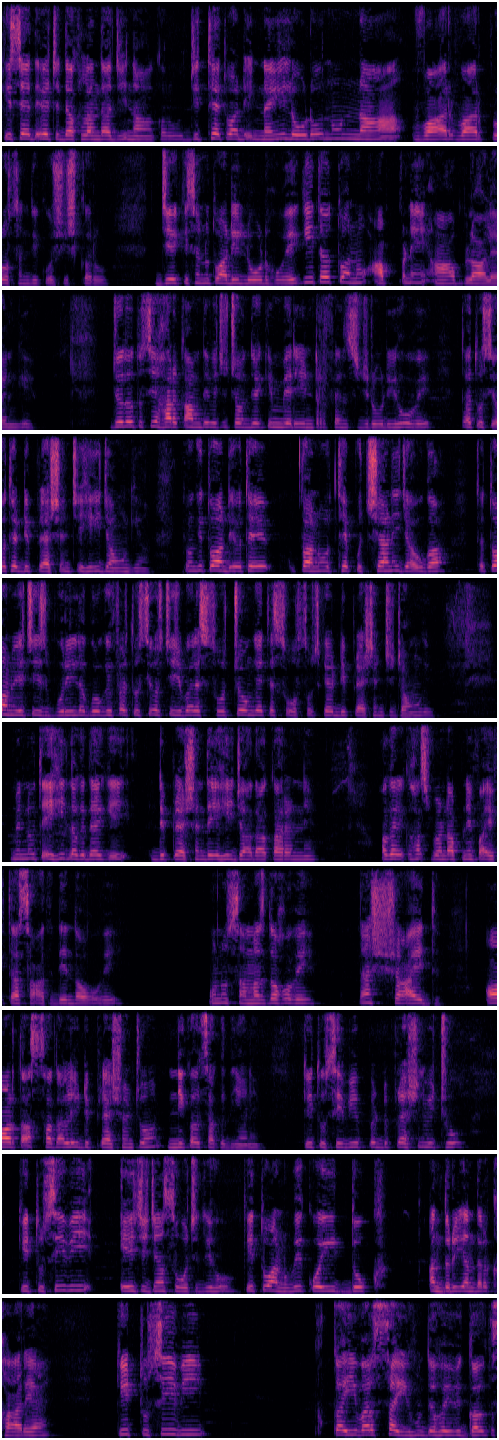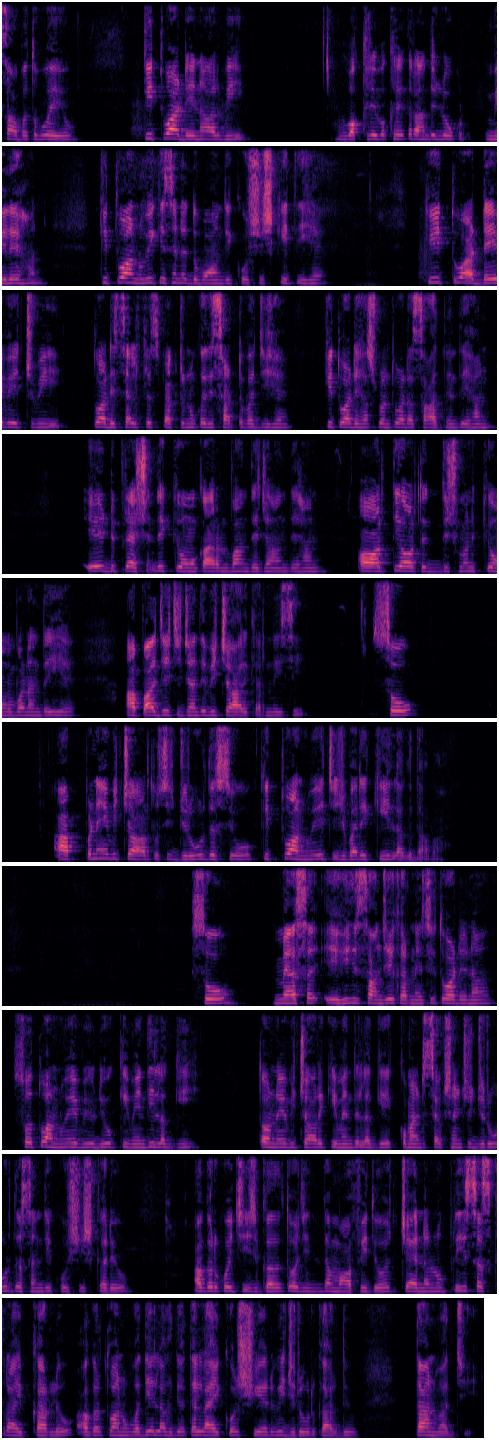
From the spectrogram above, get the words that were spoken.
ਕਿਸੇ ਦੇ ਵਿੱਚ ਦਖਲਅੰਦਾਜ਼ੀ ਨਾ ਕਰੋ। ਜਿੱਥੇ ਤੁਹਾਡੀ ਨਹੀਂ ਲੋੜ, ਉਹਨੂੰ ਨਾ ਵਾਰ-ਵਾਰ ਪਰੋਸਣ ਦੀ ਕੋਸ਼ਿਸ਼ ਕਰੋ। ਜੇ ਕਿਸੇ ਨੂੰ ਤੁਹਾਡੀ ਲੋੜ ਹੋਏਗੀ, ਤਾਂ ਤੁਹਾਨੂੰ ਆਪਣੇ ਆਪ ਬੁਲਾ ਲੈਣਗੇ। ਜਦੋਂ ਤੁਸੀਂ ਹਰ ਕੰਮ ਦੇ ਵਿੱਚ ਚਾਹੁੰਦੇ ਹੋ ਕਿ ਮੇਰੀ ਇੰਟਰਫੈਂਸ ਜ਼ਰੂਰੀ ਹੋਵੇ ਤਾਂ ਤੁਸੀਂ ਉੱਥੇ ਡਿਪਰੈਸ਼ਨ 'ਚ ਹੀ ਜਾਓਗੀਆਂ। ਕਿਉਂਕਿ ਤੁਹਾਡੇ ਉੱਥੇ, ਤੁਹਾਨੂੰ ਉੱਥੇ ਪੁੱਛਿਆ ਨਹੀਂ ਜਾਊਗਾ, ਤੇ ਤੁਹਾਨੂੰ ਇਹ ਚੀਜ਼ ਬੁਰੀ ਲੱਗੂਗੀ। ਫਿਰ ਤੁਸੀਂ ਉਸ ਚੀਜ਼ ਬਾਰੇ ਸੋਚੋਗੇ ਤੇ ਸੋਚ-ਸੋਚ ਕੇ ਡਿਪਰੈਸ਼ਨ 'ਚ ਜਾਓਗੇ। ਮੈਨੂੰ ਤੇ ਇਹੀ ਲੱਗਦਾ ਹੈ ਕਿ ਡਿਪਰੈਸ਼ਨ ਦੇ ਇਹੀ ਜ਼ਿਆਦਾ ਕਾਰਨ ਨੇ। ਅਗਰ ਇੱਕ ਹਸਬੰਡ ਆਪਣੀ ਵਾਈਫ ਦਾ ਸਾਥ ਦਿੰਦਾ ਹੋਵੇ, ਉਹਨੂੰ ਸਮਝਦਾ ਹੋਵੇ, ਤਾਂ ਸ਼ਾਇਦ ਔਰਤਾਂ ਸਦਾ ਲਈ ਡਿਪਰੈਸ਼ਨ ਚੋਂ ਨਿਕਲ ਸਕਦੀਆਂ ਨੇ। ਕਿ ਤੁਸੀਂ ਵੀ ਡਿਪਰੈਸ਼ਨ ਵਿੱਚ ਹੋ? ਕਿ ਤੁਸੀਂ ਵੀ ਇਹ ਚੀਜ਼ਾਂ ਸੋਚਦੇ ਹੋ? ਕਿ ਤੁਹਾਨੂੰ ਵੀ ਕੋਈ ਦੁੱਖ ਅੰਦਰ ਹੀ ਅੰਦਰ ਖਾ ਰਿਹਾ ਹੈ, ਕਿ ਤੁਸੀਂ ਵੀ ਕਈ ਵਾਰ ਸਹੀ ਹੁੰਦੇ ਹੋਏ ਵੀ ਗਲਤ ਸਾਬਤ ਹੋਏ ਹੋ, ਕਿ ਤੁਹਾਡੇ ਨਾਲ ਵੀ ਵੱਖਰੇ ਵੱਖਰੇ ਤਰ੍ਹਾਂ ਦੇ ਲੋਕ ਮਿਲੇ ਹਨ, ਕਿ ਤੁਹਾਨੂੰ ਵੀ ਕਿਸੇ ਨੇ ਦਬਾਉਣ ਦੀ ਕੋਸ਼ਿਸ਼ ਕੀਤੀ ਹੈ, ਕਿ ਤੁਹਾਡੇ ਵਿੱਚ ਵੀ ਤੁਹਾਡੀ ਸੈਲਫ ਰਿਸਪੈਕਟ ਨੂੰ ਕਦੀ ਸੱਟ ਵੱਜੀ ਹੈ, ਕਿ ਤੁਹਾਡੇ ਹਸਬੰਡ ਤੁਹਾਡਾ ਸਾਥ ਦਿੰਦੇ ਹਨ। ਇਹ ਡਿਪਰੈਸ਼ਨ ਦੇ ਕਿਉਂ ਕਾਰਨ ਬਣਦੇ ਜਾਂਦੇ ਹਨ? ਔਰਤ ਹੀ ਔਰਤ ਦੀ ਦੁਸ਼ਮਣ ਕਿਉਂ ਬਣਨ ਦੀ ਹੈ? ਆਪਾਂ ਅੱਜ ਇਹ ਚੀਜ਼ਾਂ ਦੇ ਵਿਚਾਰ ਕਰਨੀ ਸੀ। ਸੋ ਆਪਣੇ ਵਿਚਾਰ ਤੁਸੀਂ ਜਰੂਰ ਦੱਸਿਓ ਕਿ ਤੁਹਾਨੂੰ ਇਹ ਚੀਜ਼ ਬਾਰੇ ਕੀ ਲੱਗਦਾ ਵਾ। ਸੋ ਮੈਂ ਸ ਇਹੀ ਸਾਂਝੇ ਕਰਨੇ ਸੀ ਤੁਹਾਡੇ ਨਾਲ। ਸੋ ਤੁਹਾਨੂੰ ਇਹ ਵੀਡੀਓ ਕਿਵੇਂ ਦੀ ਲੱਗੀ? ਤੁਹਾਨੂੰ ਇਹ ਵਿਚਾਰ ਕਿਵੇਂ ਦੇ ਲੱਗੇ? ਕਮੈਂਟ ਸੈਕਸ਼ਨ 'ਚ ਜਰੂਰ ਦੱਸਣ ਦੀ ਕੋਸ਼ਿਸ਼ ਕਰਿਓ। ਅਗਰ ਕੋਈ ਚੀਜ਼ ਗਲਤ ਹੋ ਜਾਂਦੀ ਤਾਂ ਮਾਫੀ ਦਿਓ। ਚੈਨਲ ਨੂੰ ਪਲੀਜ਼ ਸਬਸਕ੍ਰਾਈਬ ਕਰ ਲਿਓ। ਅਗਰ ਤੁਹਾਨੂੰ ਵਧੀਆ ਲੱਗਦੀ ਹੋ ਤਾਂ ਲਾਈਕ ਔਰ ਸ਼ੇਅਰ ਵੀ ਜਰੂਰ ਕਰ ਦਿਓ। ਧੰਨਵਾਦ ਜੀ।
